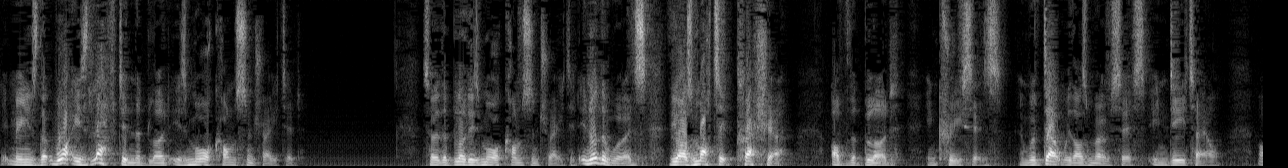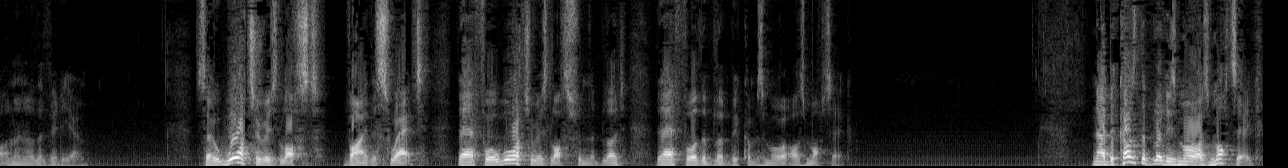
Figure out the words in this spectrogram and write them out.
it means that what is left in the blood is more concentrated. So the blood is more concentrated. In other words, the osmotic pressure of the blood increases. And we've dealt with osmosis in detail on another video. So water is lost via the sweat, therefore water is lost from the blood, therefore the blood becomes more osmotic. Now, because the blood is more osmotic,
